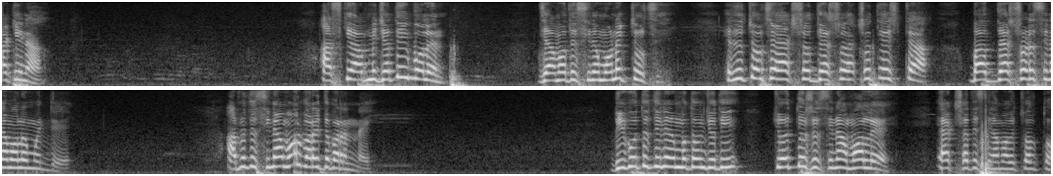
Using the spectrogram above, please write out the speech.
রাখি না। আজকে আপনি যতই বলেন যে আমাদের সিনেমা অনেক চলছে, এটা তো চলছে একশো, দেড়শো, একশো তেইশটা বা দেড়শোটা সিনেমা হলের মধ্যে। আপনি তো সিনেমা হল বাড়াইতে পারেন নাই। বিগত দিনের মতন যদি চোদ্দোশো সিনেমা হলে একসাথে সিনেমা চলতো,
